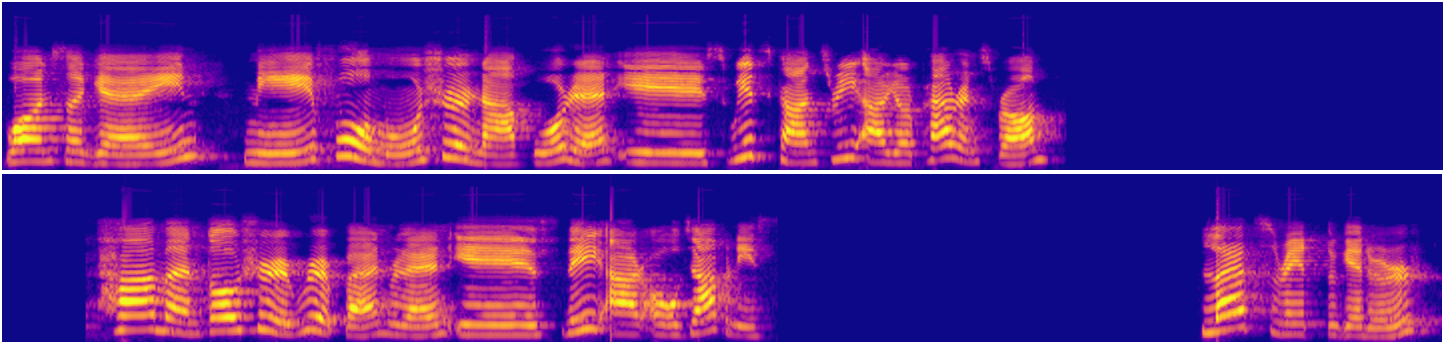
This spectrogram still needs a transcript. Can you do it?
Once again，你父母是哪国人？Is which country are your parents from？ 他们都是日本人，is they are all Japanese. Let's read together.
